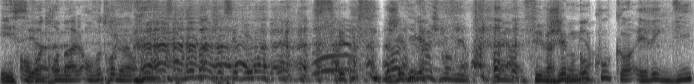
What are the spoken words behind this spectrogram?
Et En c'est votre, euh, en votre honneur. C'est un hommage à ces deux-là. c'est vachement bien. Voilà, c'est vachement J'aime beaucoup quand Eric dit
